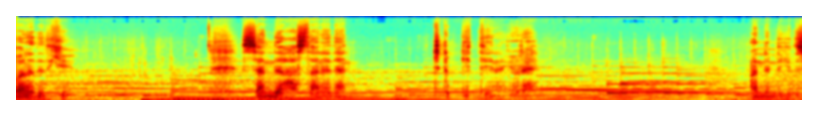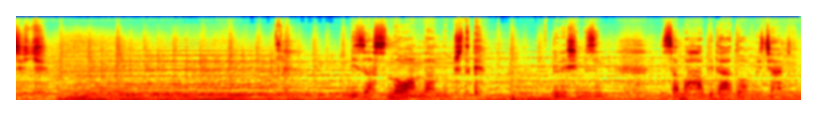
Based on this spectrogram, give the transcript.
Bana dedi ki... Sen de hastaneden çıkıp gittiğine göre... Annem de gidecek. Biz aslında o anda anlamıştık. Güneşimizin sabaha bir daha doğmayacağını.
